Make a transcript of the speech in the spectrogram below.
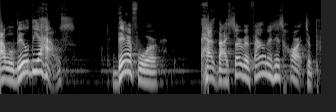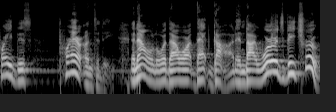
I will build thee a house. Therefore, has thy servant found in his heart to pray this prayer unto thee. And now, O Lord, thou art that God, and thy words be true.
